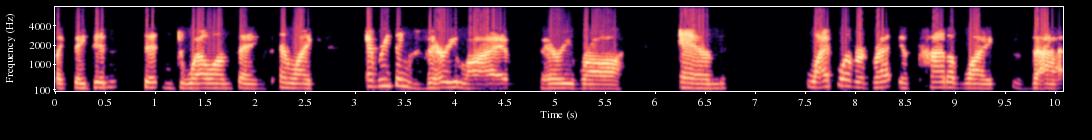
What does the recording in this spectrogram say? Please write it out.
like they didn't sit and dwell on things, and like everything's very live, very raw, and Life, Love, Regret is kind of like that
